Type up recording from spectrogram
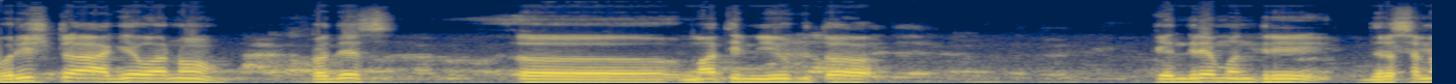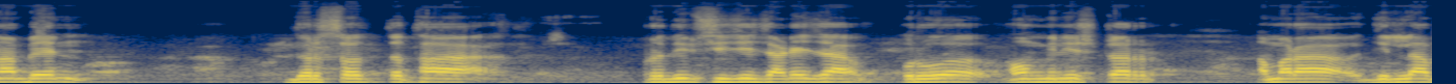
વરિષ્ઠ આગેવાનો પ્રદેશમાંથી નિયુક્ત કેન્દ્રીય મંત્રી દર્શનાબેન દર્શો તથા પ્રદીપસિંહજી જાડેજા પૂર્વ હોમ મિનિસ્ટર અમારા જિલ્લા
